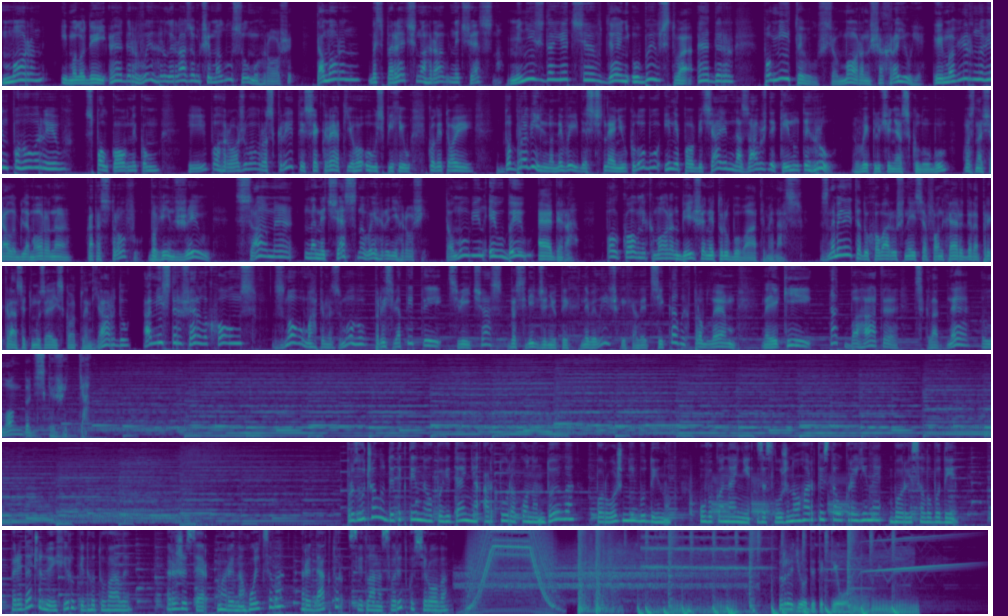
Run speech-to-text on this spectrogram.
Морон і молодий Едер виграли разом чималу суму грошей. Та Морон, безперечно, грав нечесно. Мені здається, в день убивства Едер помітив, що Моран шахраює. Ймовірно, він поговорив з полковником і погрожував розкрити секрет його успіхів, коли той добровільно не вийде з членів клубу і не пообіцяє назавжди кинути гру. Виключення з клубу означало б для Морона катастрофу, бо він жив саме на нечесно виграні гроші. Тому він і вбив Едера. Полковник Моран більше не турбуватиме нас. Знаменита духова рушниця фон Хердера прикрасить музей Скотленд Ярду, а містер Шерлок Холмс знову матиме змогу присвятити свій час дослідженню тих невеличких, але цікавих проблем, на які так багате складне лондонське життя. Прозвучало детективне оповідання Артура Конан Дойла Порожній будинок у виконанні заслуженого артиста України Бориса Лободи. Передачу до ефіру підготували режисер Марина Гольцева, редактор Світлана Свиридко Сірова. Радіодетектив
